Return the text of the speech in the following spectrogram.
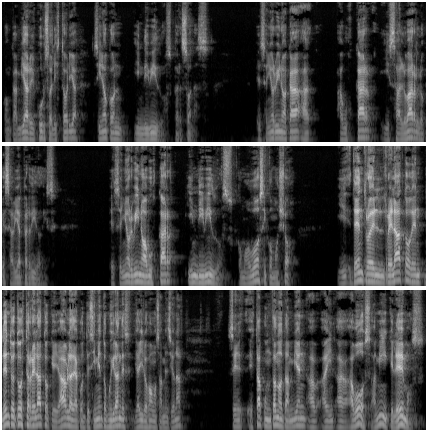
con cambiar el curso de la historia, sino con individuos, personas. El Señor vino acá a, a buscar y salvar lo que se había perdido, dice. El Señor vino a buscar individuos, como vos y como yo. Y dentro del relato, dentro de todo este relato que habla de acontecimientos muy grandes, y ahí los vamos a mencionar, se está apuntando también a, vos, a mí, que leemos,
